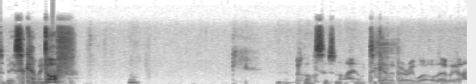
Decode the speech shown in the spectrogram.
Of bits are coming off. Oh. The plaster's not held together very well. There we are.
